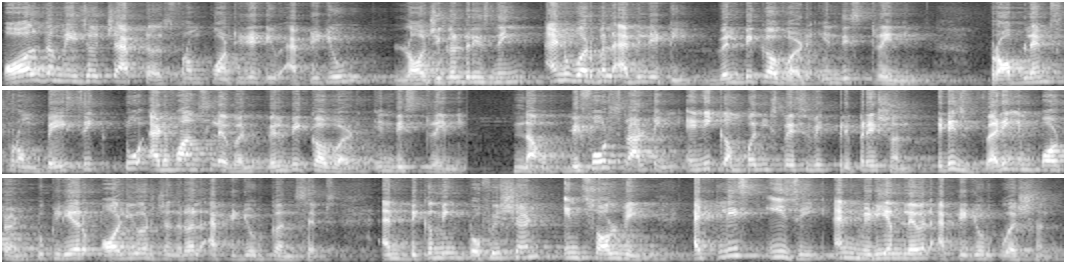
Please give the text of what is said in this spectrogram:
All the major chapters from quantitative aptitude, logical reasoning and verbal ability will be covered in this training. Problems from basic to advanced level will be covered in this training. Now, before starting any company specific preparation, it is very important to clear all your general aptitude concepts and becoming proficient in solving at least easy and medium level aptitude questions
